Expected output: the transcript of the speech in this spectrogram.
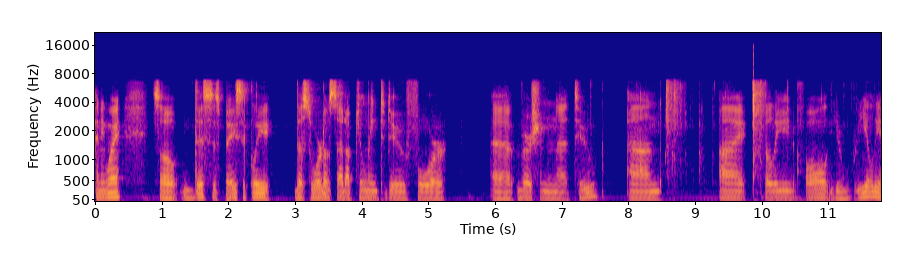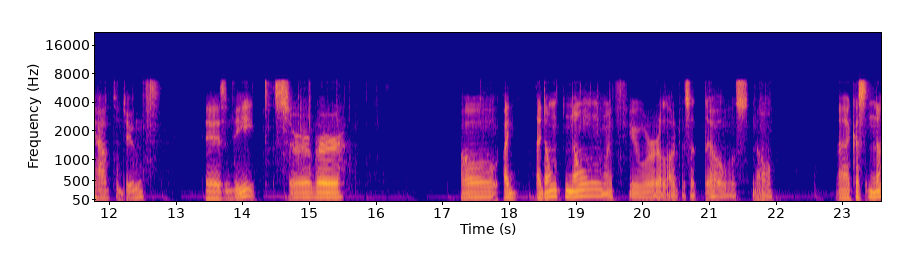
anyway. So this is basically the sort of setup you'll need to do for uh, version uh, 2 and I believe all you really have to do is Vite server oh I I don't know if you were allowed to set the host no because uh,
